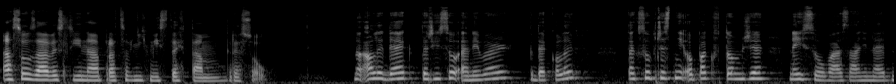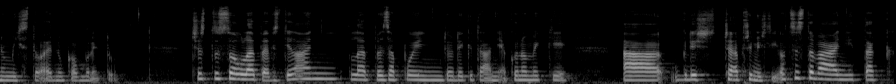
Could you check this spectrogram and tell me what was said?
a jsou závislí na pracovních místech tam, kde jsou. No a lidé, kteří jsou anywhere, kdekoliv, tak jsou přesný opak v tom, že nejsou vázáni na jedno místo a jednu komunitu. Často jsou lépe vzdělání, lépe zapojení do digitální ekonomiky a když třeba přemýšlí o cestování, tak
